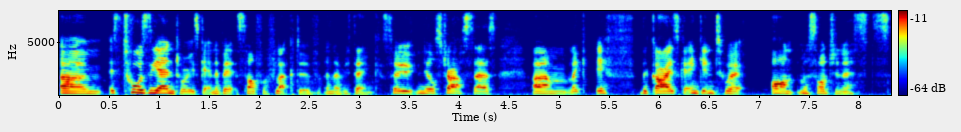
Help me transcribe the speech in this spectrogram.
um, it's towards the end where he's getting a bit self-reflective and everything. So Neil Strauss says, um, like, if the guys getting into it aren't misogynists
